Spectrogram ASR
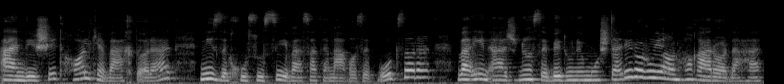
اندیشید حال که وقت دارد میز خصوصی وسط مغازه بگذارد و این اجناس بدون مشتری را روی آنها قرار دهد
